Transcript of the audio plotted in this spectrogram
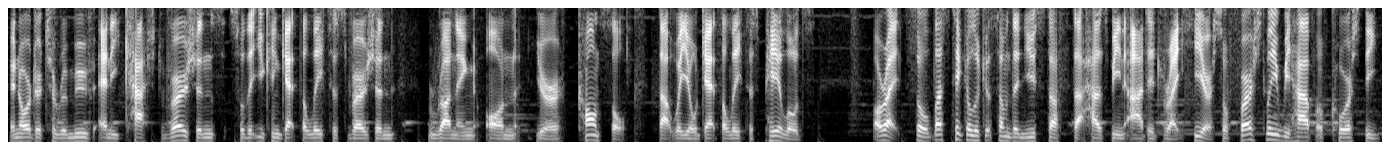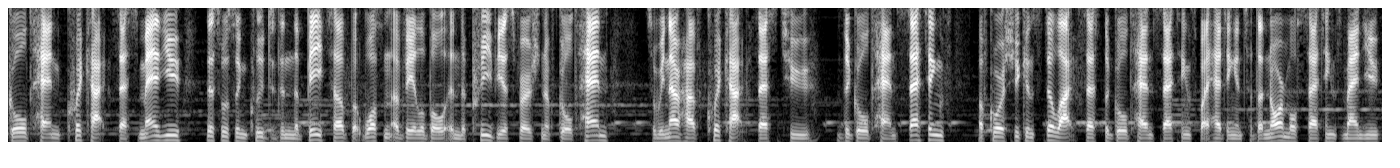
in order to remove any cached versions so that you can get the latest version running on your console. That way you'll get the latest payloads. All right, so let's take a look at some of the new stuff that has been added right here. So firstly, we have, of course, the Gold Hen Quick Access menu. This was included in the beta, but wasn't available in the previous version of GoldHen. So we now have quick access to the gold hen settings. Of course, you can still access the gold hen settings by heading into the normal settings menu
